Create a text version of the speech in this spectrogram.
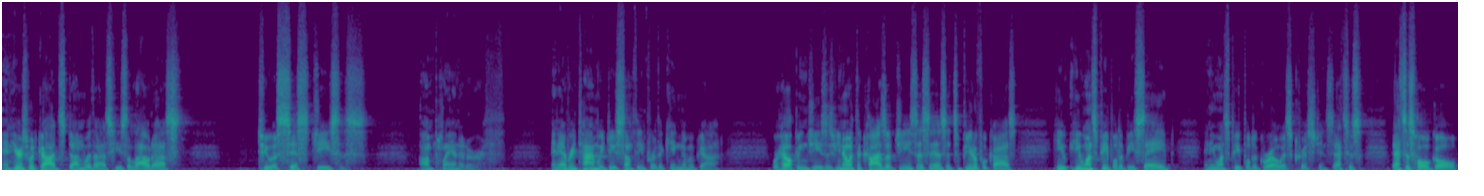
And here's what God's done with us He's allowed us to assist Jesus on planet Earth. And every time we do something for the kingdom of God, we're helping Jesus. You know what the cause of Jesus is? It's a beautiful cause. He, he wants people to be saved and he wants people to grow as Christians. That's his, that's his whole goal.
